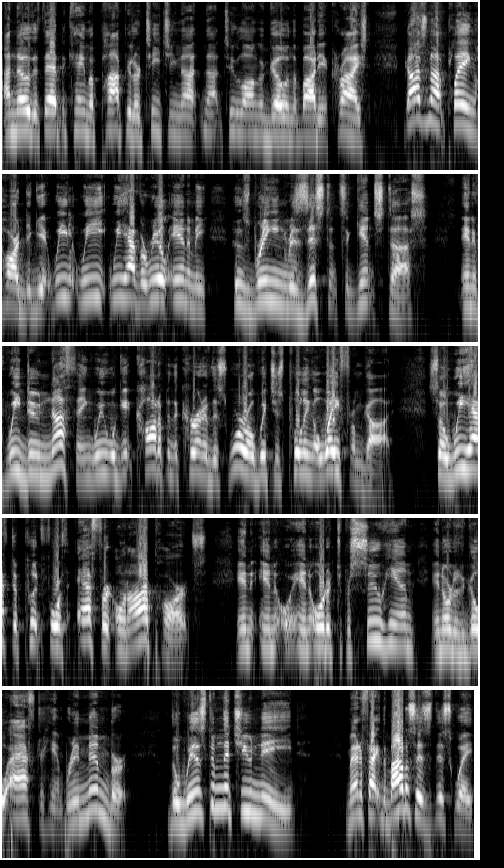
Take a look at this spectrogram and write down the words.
I know that that became a popular teaching not, not too long ago in the body of Christ. God's not playing hard to get. We, we, we have a real enemy who's bringing resistance against us. And if we do nothing, we will get caught up in the current of this world, which is pulling away from God. So we have to put forth effort on our parts in, in, in order to pursue Him, in order to go after Him. Remember, the wisdom that you need, matter of fact, the Bible says it this way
